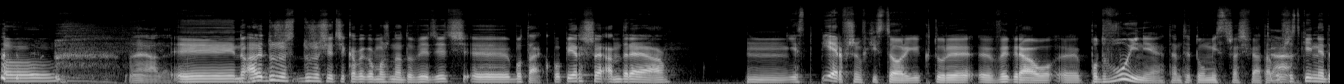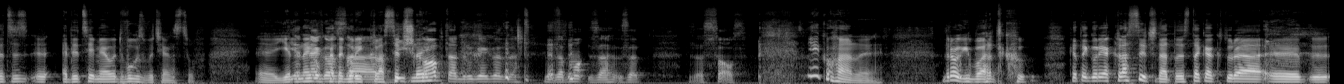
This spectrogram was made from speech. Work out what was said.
O. Nie, ale... Yy, No ale dużo, dużo się ciekawego można dowiedzieć, yy, bo tak, po pierwsze Andrea mm, jest pierwszym w historii, który y, wygrał y, podwójnie ten tytuł Mistrza Świata, bo Tak. wszystkie inne y, edycje miały dwóch zwycięzców. Y, Jednego, w kategorii za klasycznej. Biszkopt, a drugiego za, za, za, za, za sos. Nie, kochany. Drogi Bartku, kategoria klasyczna to jest taka, która y, y,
